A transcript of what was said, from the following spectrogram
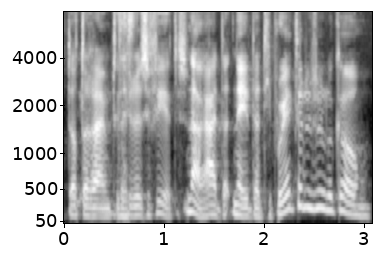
Dat de ruimte Dat- gereserveerd is. nou ja, dat, nee, dat die projecten er zullen komen.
